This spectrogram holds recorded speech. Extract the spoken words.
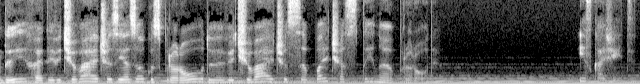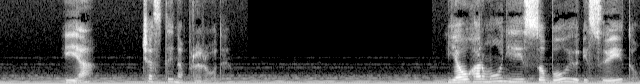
Дихайте, відчуваючи зв'язок із природою, відчуваючи себе частиною природи. І скажіть, я частина природи. Я у гармонії з собою і світом.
